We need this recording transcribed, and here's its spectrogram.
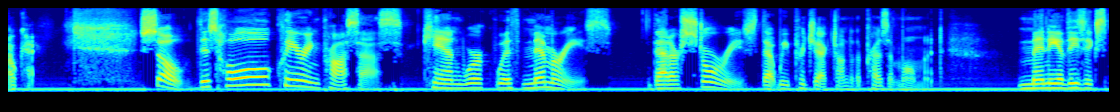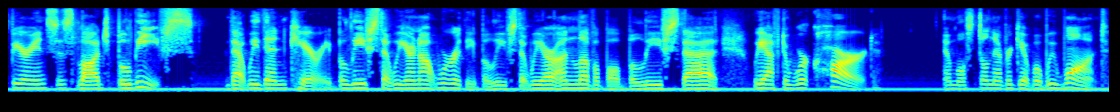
Okay. So, this whole clearing process can work with memories that are stories that we project onto the present moment. Many of these experiences lodge beliefs that we then carry beliefs that we are not worthy, beliefs that we are unlovable, beliefs that we have to work hard and we'll still never get what we want,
